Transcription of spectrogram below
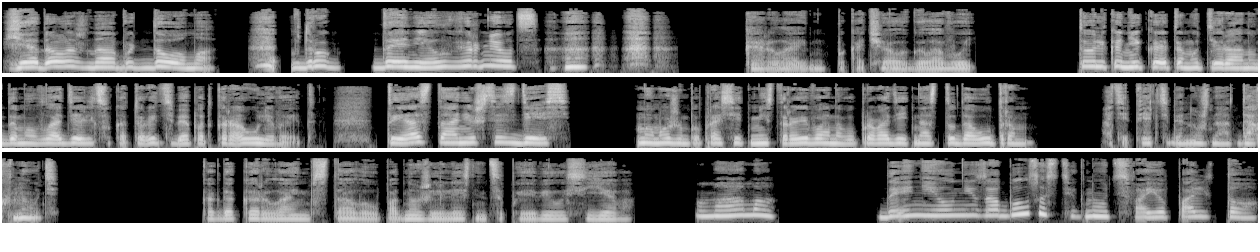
Я должна быть дома. Вдруг Дэниел вернется. Карлайн покачала головой. Только не к этому тирану-домовладельцу, который тебя подкарауливает. Ты останешься здесь. Мы можем попросить мистера Иванову проводить нас туда утром. А теперь тебе нужно отдохнуть. Когда Карлайн встала, у подножия лестницы появилась Ева. «Мама, Дэниел не забыл застегнуть свое пальто?»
